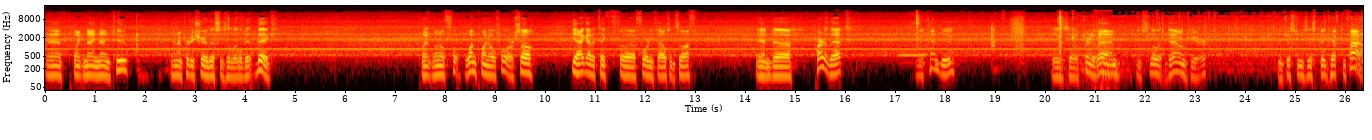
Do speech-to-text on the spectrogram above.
Uh, 0.992 and I'm pretty sure this is a little bit big 0.104 1.04 so yeah I got to take uh, 40 thousandths off. And uh, part of that I can do is uh, turn it on and slow it down here and just use this big hefty file.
